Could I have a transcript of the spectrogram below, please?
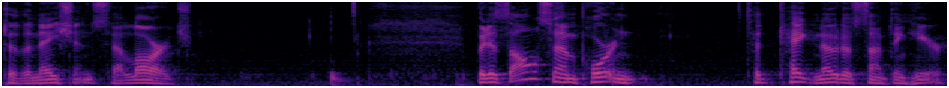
to the nations at large. But it's also important to take note of something here.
